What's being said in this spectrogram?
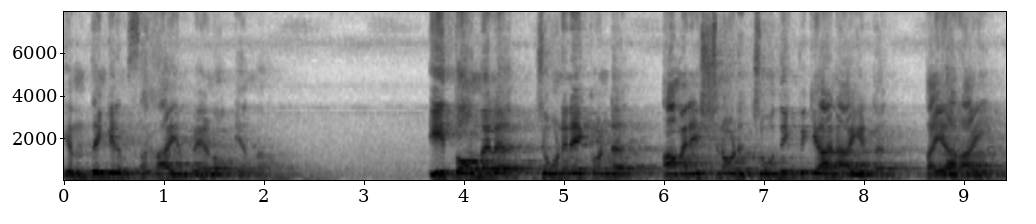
എന്തെങ്കിലും സഹായം വേണോ എന്ന്. ഈ തോന്നൽ ജോണിനെ കൊണ്ട് ആ മനുഷ്യനോട് ചോദിപ്പിക്കാനായിട്ട് തയ്യാറായി.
